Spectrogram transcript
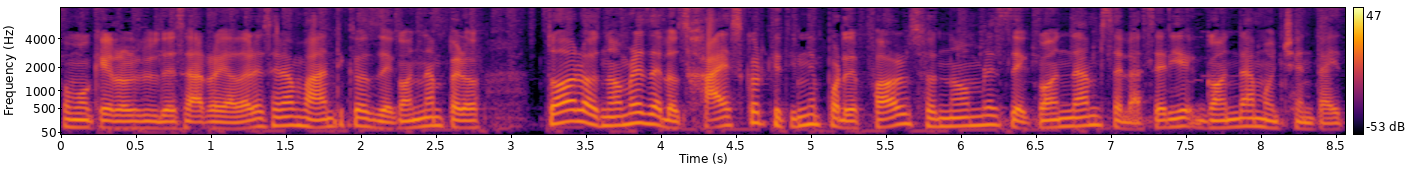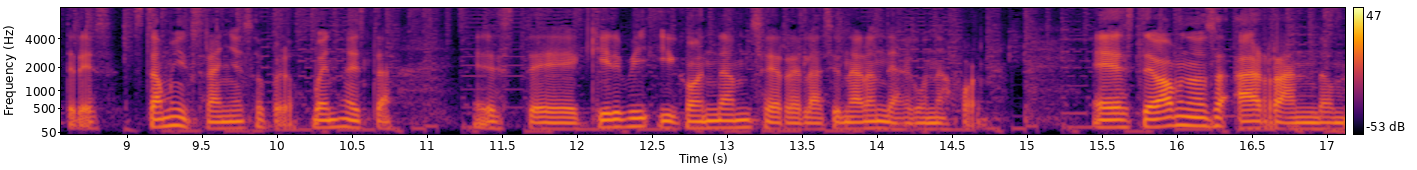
como que los desarrolladores eran fanáticos de Gundam, pero todos los nombres de los High Score que tienen por default son nombres de Gundams de la serie Gundam 83. Está muy extraño eso, pero bueno, ahí está. Este, Kirby y Gundam se relacionaron de alguna forma. Este, vámonos a random.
